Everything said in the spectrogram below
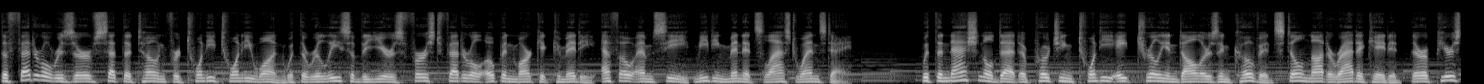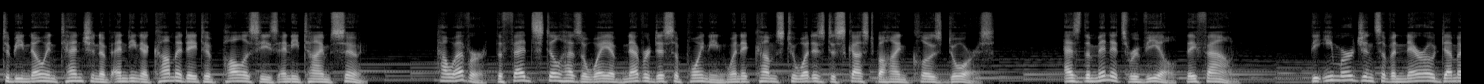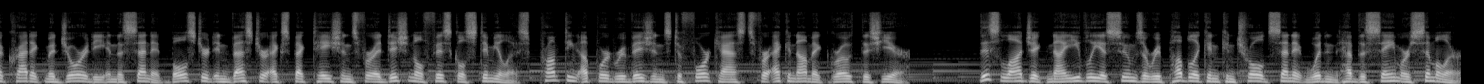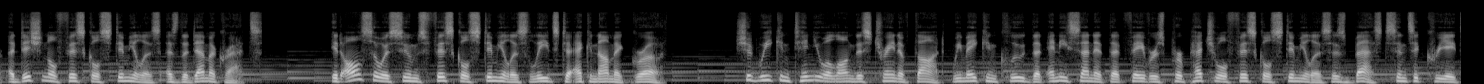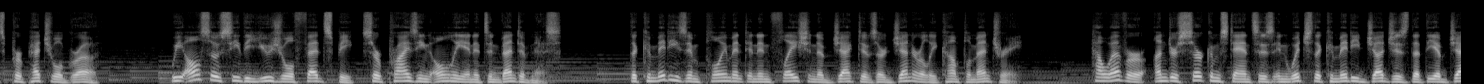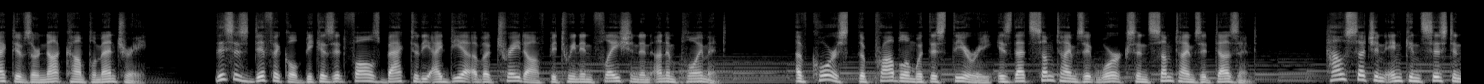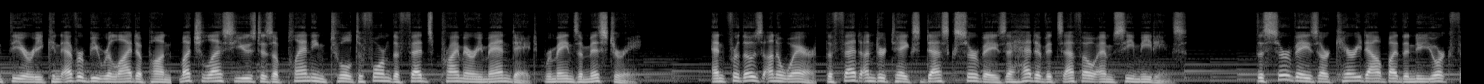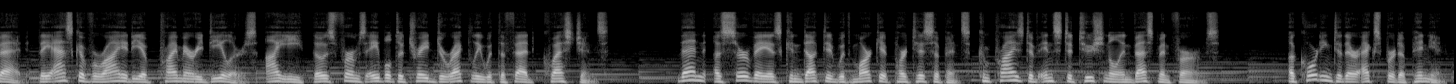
The Federal Reserve set the tone for 2021 with the release of the year's first Federal Open Market Committee FOMC meeting minutes last Wednesday. With the national debt approaching $28 trillion and COVID still not eradicated, there appears to be no intention of ending accommodative policies anytime soon. However, the Fed still has a way of never disappointing when it comes to what is discussed behind closed doors. As the minutes reveal, they found the emergence of a narrow Democratic majority in the Senate bolstered investor expectations for additional fiscal stimulus, prompting upward revisions to forecasts for economic growth this year. This logic naively assumes a Republican-controlled Senate wouldn't have the same or similar, additional fiscal stimulus as the Democrats. It also assumes fiscal stimulus leads to economic growth. Should we continue along this train of thought, we may conclude that any Senate that favors perpetual fiscal stimulus is best since it creates perpetual growth. We also see the usual Fed speak, surprising only in its inventiveness. The committee's employment and inflation objectives are generally complementary. However, under circumstances in which the committee judges that the objectives are not complementary. This is difficult because it falls back to the idea of a trade-off between inflation and unemployment. Of course, the problem with this theory is that sometimes it works and sometimes it doesn't. How such an inconsistent theory can ever be relied upon, much less used as a planning tool to form the Fed's primary mandate, remains a mystery. And for those unaware, the Fed undertakes desk surveys ahead of its FOMC meetings. The surveys are carried out by the New York Fed, they ask a variety of primary dealers, i.e., those firms able to trade directly with the Fed, questions. Then, a survey is conducted with market participants, comprised of institutional investment firms. According to their expert opinion,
